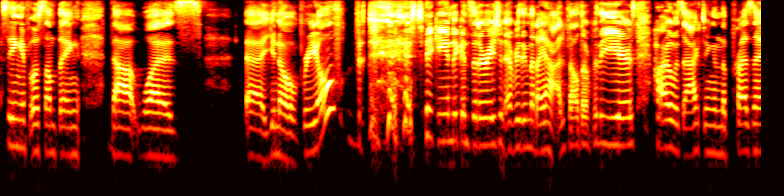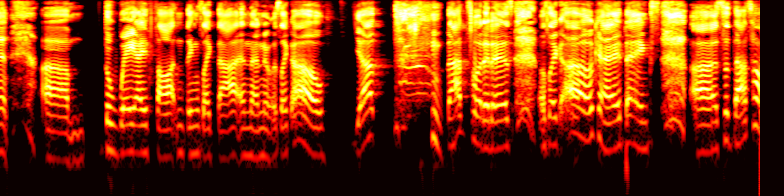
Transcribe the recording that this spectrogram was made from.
seeing if it was something that was. Uh, you know, real, taking into consideration everything that I had felt over the years, how I was acting in the present, um, the way I thought, and things like that. And then it was like, oh, yep, that's what it is. I was like, oh, okay, thanks. Uh, so that's how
